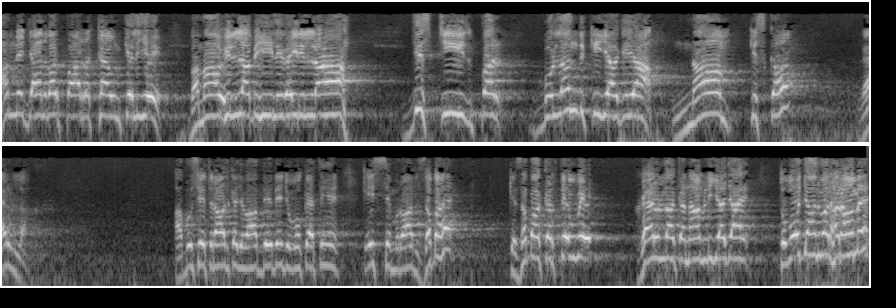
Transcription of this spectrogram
ہم نے جانور پار رکھا ہے ان کے لیے۔ بما اللہ بھی لغیر اللہ۔ جس چیز پر بلند کیا گیا، نام کس کا؟ غیر اللہ۔ کا اب اس اعتراض کا جواب دے دیں جو وہ کہتے ہیں کہ اس سے مراد ذبح ہے کہ ذبح کرتے ہوئے غیر اللہ کا نام لیا جائے تو وہ جانور حرام ہے۔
